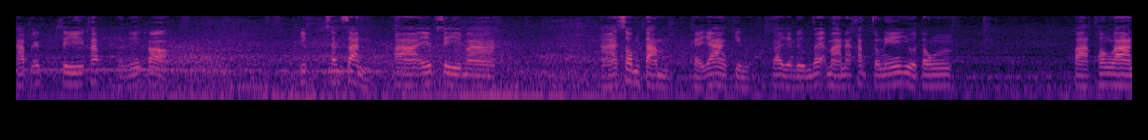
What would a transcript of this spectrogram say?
ครับ FC ครับ วันนี้ก็คลิปสั้นๆ พา FC มาหาส้มตำไก่ย่างกิน ก็อย่าลืมแวะมานะครับ ตรงนี้อยู่ตรงปากคลองลาน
